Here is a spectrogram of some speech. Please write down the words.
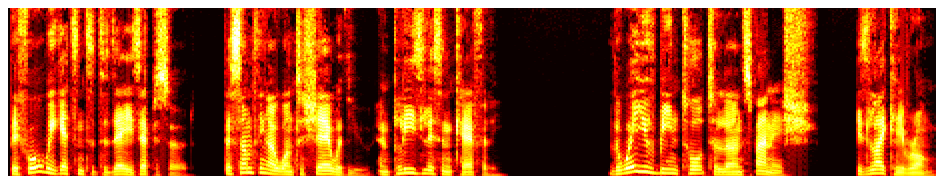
Before we get into today's episode, there's something I want to share with you, and please listen carefully. The way you've been taught to learn Spanish is likely wrong.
